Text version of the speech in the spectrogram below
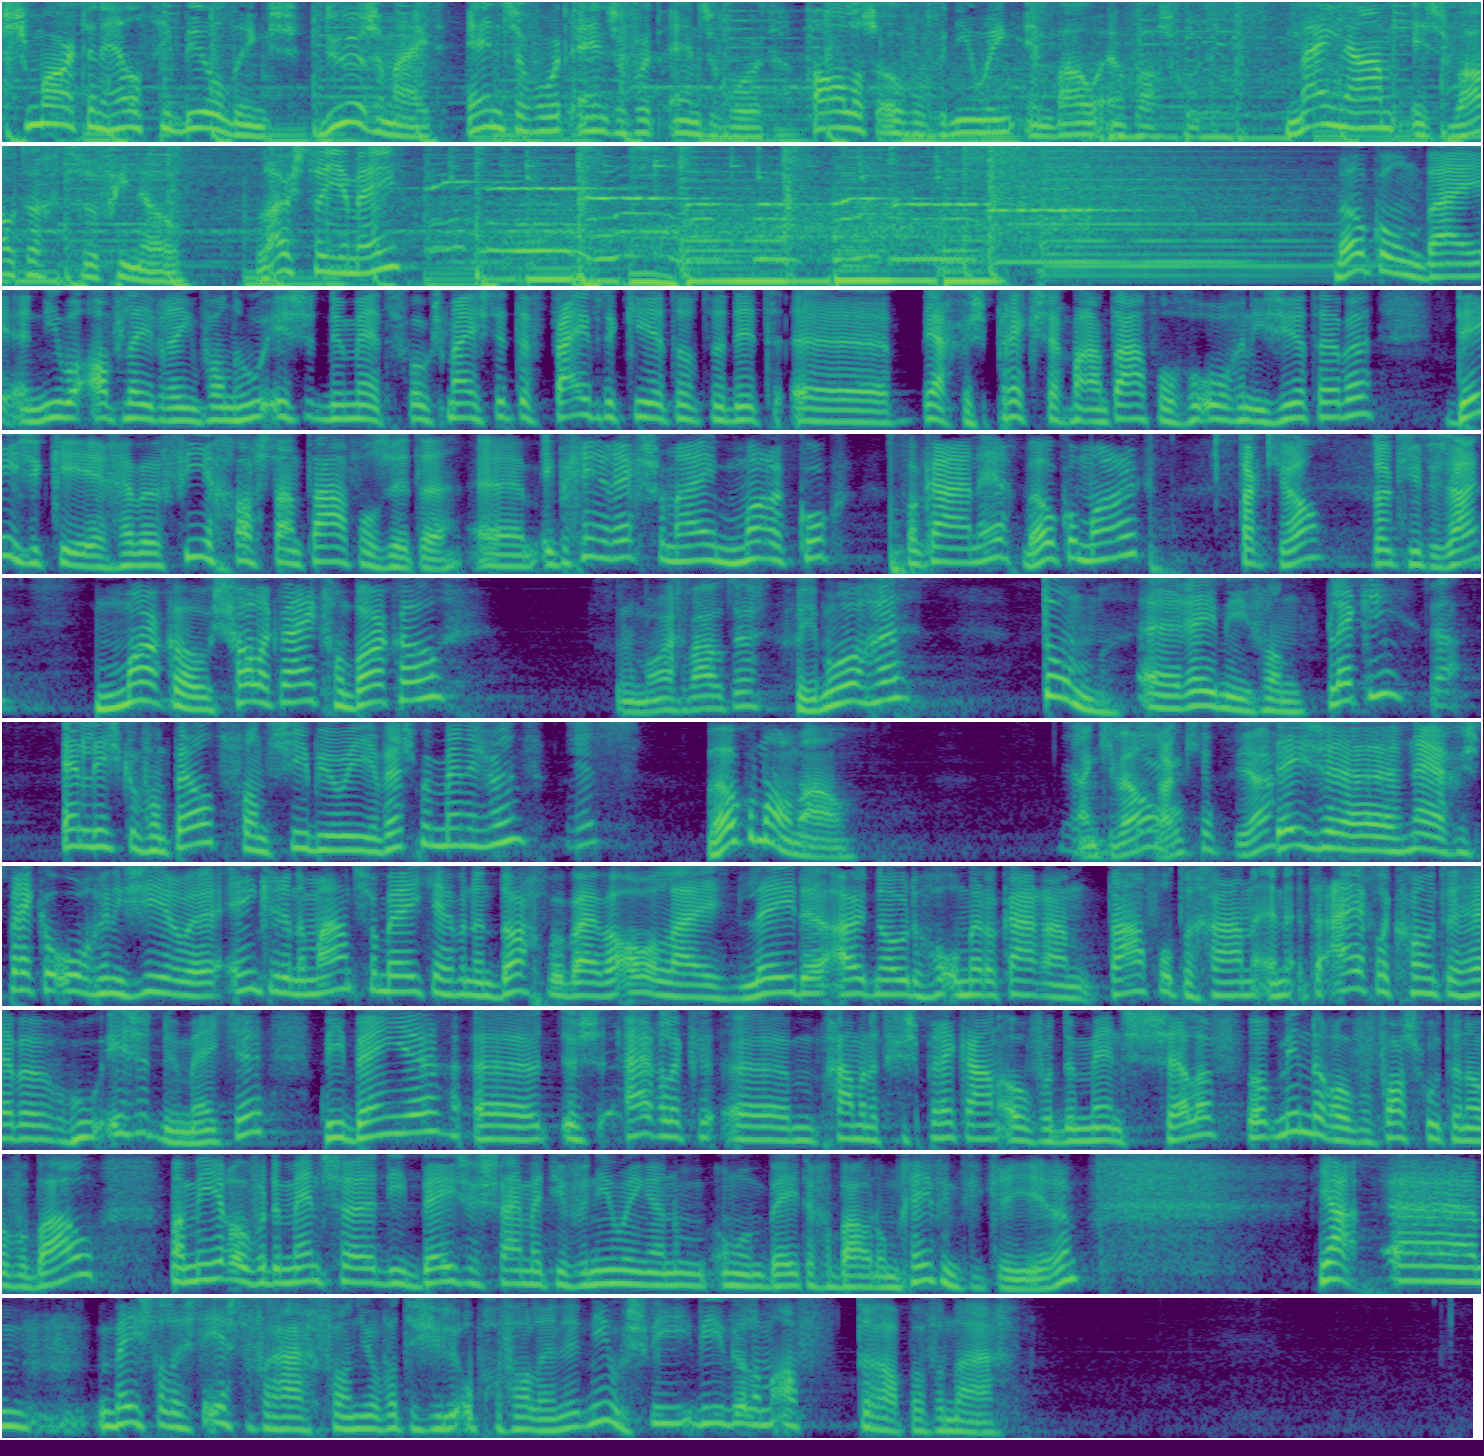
smart and healthy buildings, duurzaamheid, enzovoort, enzovoort, enzovoort. Alles over vernieuwing in bouw en vastgoed. Mijn naam is Wouter Truffino. Luister je mee? Welkom bij een nieuwe aflevering van Hoe is het nu met? Volgens mij is dit de vijfde keer dat we dit uh, ja, gesprek zeg maar, aan tafel georganiseerd hebben. Deze keer hebben we vier gasten aan tafel zitten. Uh, ik begin rechts van mij, Mark Kok van KNR. Welkom Mark. Dankjewel, leuk hier te zijn. Marco Schalkwijk van Barco. Goedemorgen Wouter. Goedemorgen. Tom uh, Remy van Plekkie. Ja. En Lieske van Pelt van CBRE Investment Management. Yes. Welkom allemaal. Dankjewel. Dank je. Ja? Deze nou ja, gesprekken organiseren we één keer in de maand zo'n beetje. Hebben we een dag waarbij we allerlei leden uitnodigen om met elkaar aan tafel te gaan. En het eigenlijk gewoon te hebben, hoe is het nu met je? Wie ben je? Uh, dus eigenlijk uh, gaan we het gesprek aan over de mens zelf. Wat minder over vastgoed en over bouw. Maar meer over de mensen die bezig zijn met die vernieuwing en om, om een beter gebouwde omgeving te creëren. Ja, uh, meestal is de eerste vraag van, joh, wat is jullie opgevallen in het nieuws? Wie, wie wil hem aftrappen vandaag?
